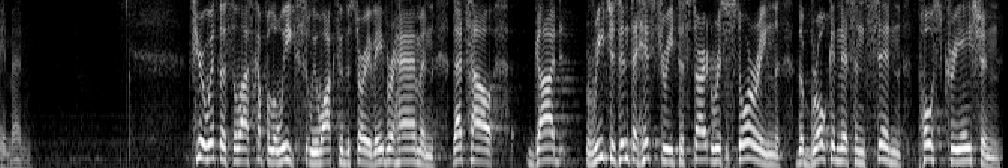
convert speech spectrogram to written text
amen. If you're with us the last couple of weeks, we walked through the story of Abraham, and that's how God reaches into history to start restoring the brokenness and sin post creation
